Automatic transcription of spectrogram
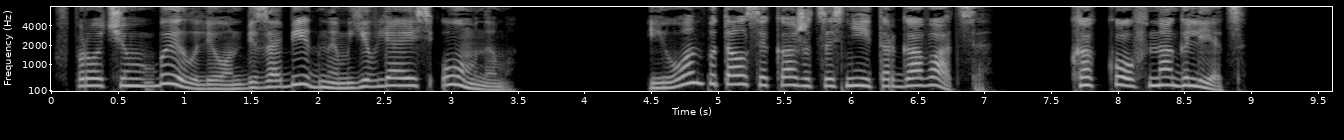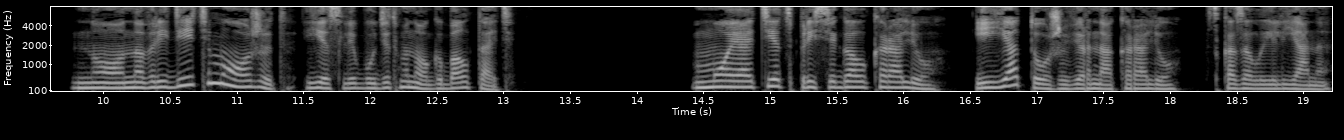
Впрочем, был ли он безобидным, являясь умным? И он пытался, кажется, с ней торговаться. Каков наглец! Но навредить может, если будет много болтать. «Мой отец присягал королю, и я тоже верна королю», — сказала Ильяна.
